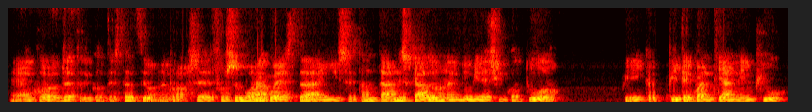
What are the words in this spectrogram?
è ancora oggetto di contestazione, però se fosse buona questa, i 70 anni scadono nel 2051. Quindi capite quanti anni in più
